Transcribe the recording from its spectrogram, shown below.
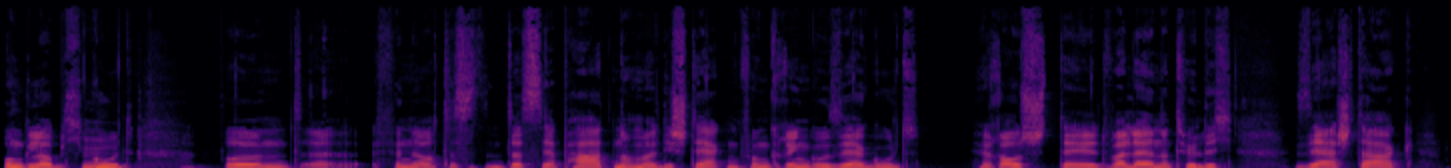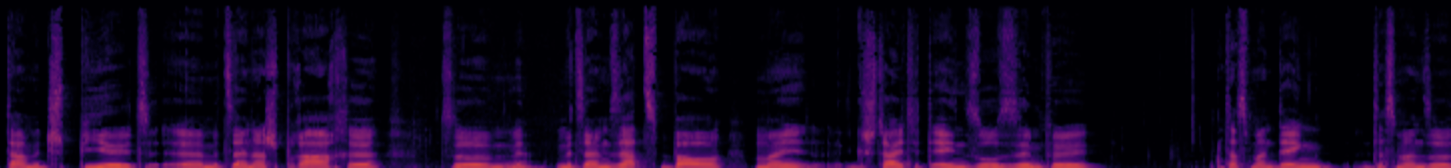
unglaublich mhm. gut und äh, finde auch, dass, dass der Part nochmal die Stärken von Gringo sehr gut herausstellt, weil er natürlich sehr stark damit spielt, äh, mit seiner Sprache, so mit, ja. mit seinem Satzbau. Man gestaltet er ihn so simpel, dass man denkt, dass man so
